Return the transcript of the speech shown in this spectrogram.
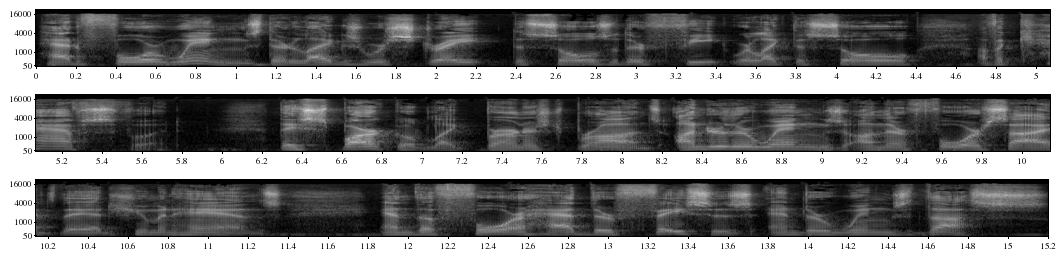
had four wings. Their legs were straight. The soles of their feet were like the sole of a calf's foot. They sparkled like burnished bronze. Under their wings, on their four sides, they had human hands. And the four had their faces and their wings thus.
